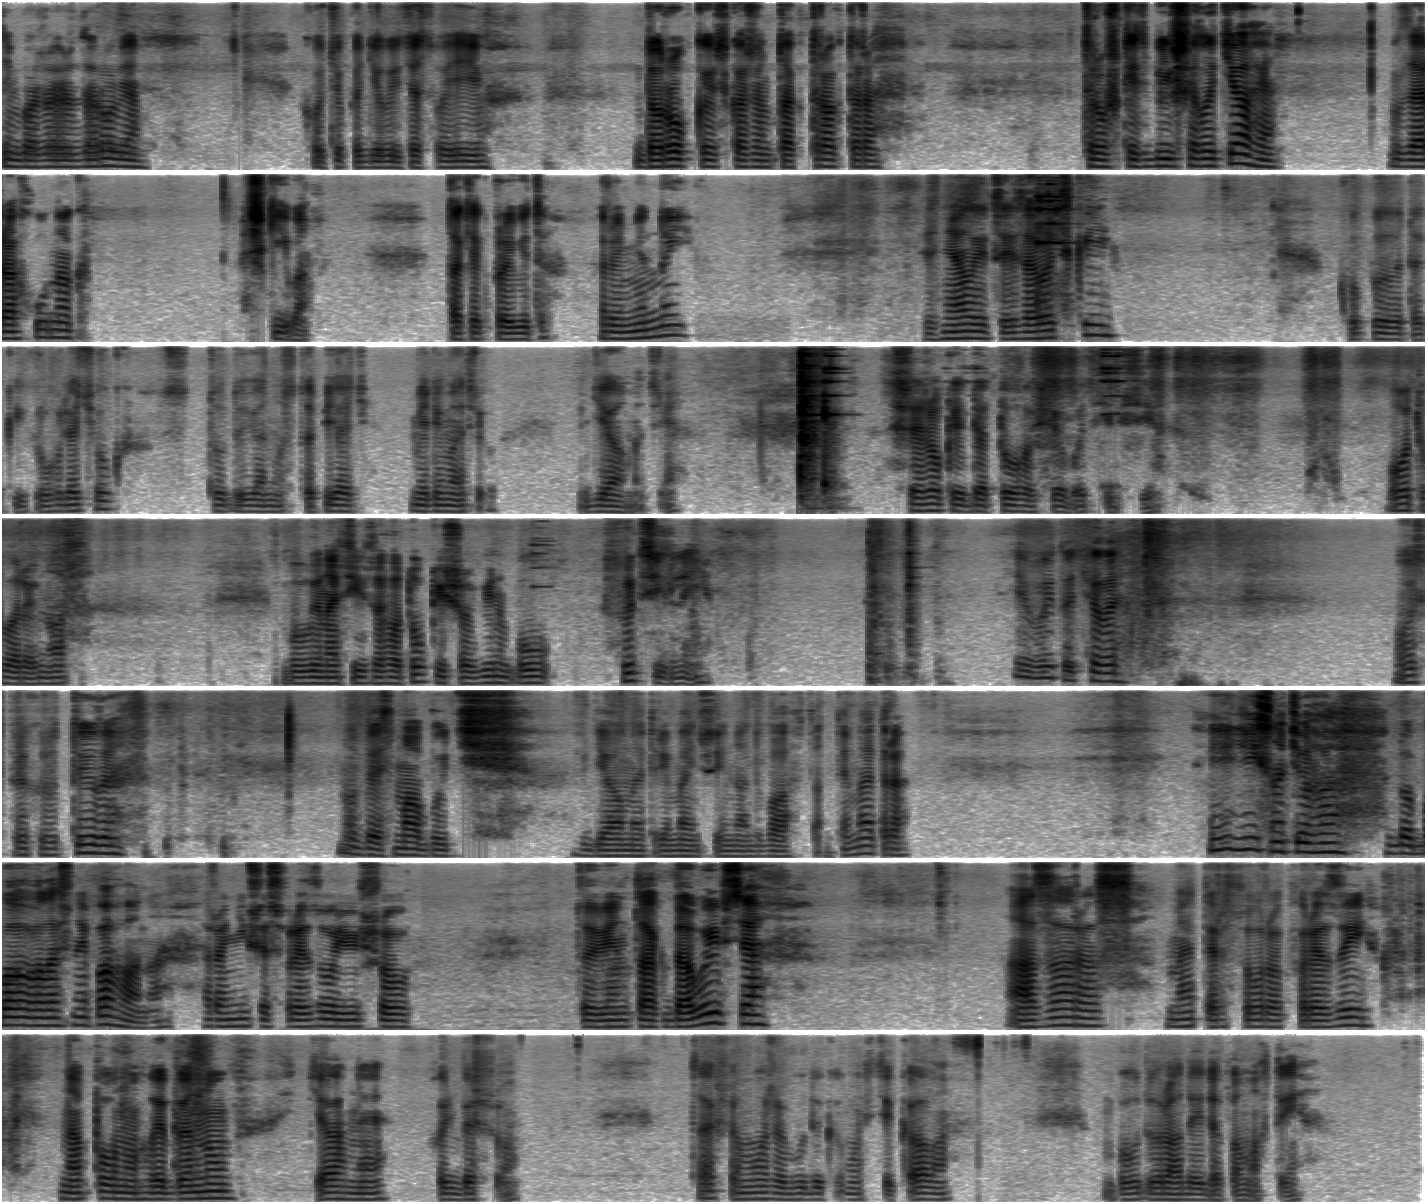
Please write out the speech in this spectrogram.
Всім бажаю здоров'я. Хочу поділитися своєю доробкою, скажімо так, трактора. Трошки збільшили тяги за рахунок шківа. Так як привід ремінний, зняли цей заводський, купили такий круглячок 195 мм в діаметрі широкий для того, щоб оці всі отвори в нас були на цій заготовці, щоб він був суцільний. І виточили. Ось прикрутили. Ну, десь, мабуть, в діаметрі менший на 2 см. І дійсно цього додавалось непогано. Раніше з фрезою йшов то він так давився. А зараз метр сорок фрези на повну глибину тягне хоч би що. Так що може буде комусь цікаво. Буду радий допомогти.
